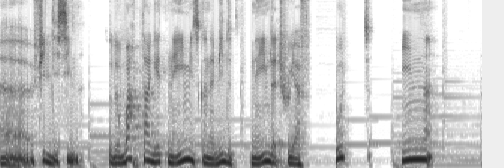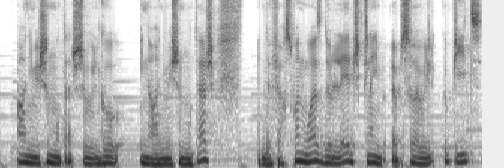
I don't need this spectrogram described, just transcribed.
uh, fill this in. So the warp target name is going to be the name that we have put in our animation montage. So we'll go in our animation montage. And the first one was the ledge climb up. So I will copy it,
